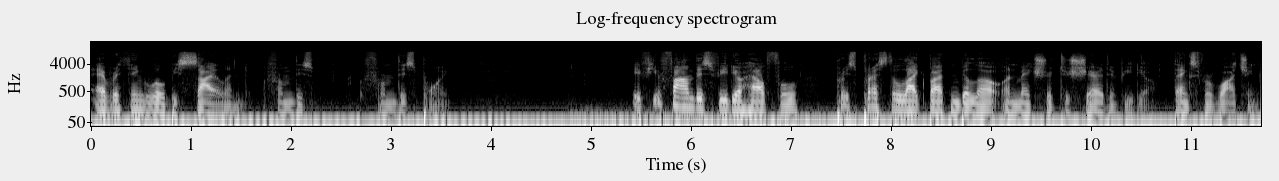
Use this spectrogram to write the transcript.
everything will be silent from this from this point. If you found this video helpful please press the like button below and make sure to share the video. Thanks for watching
